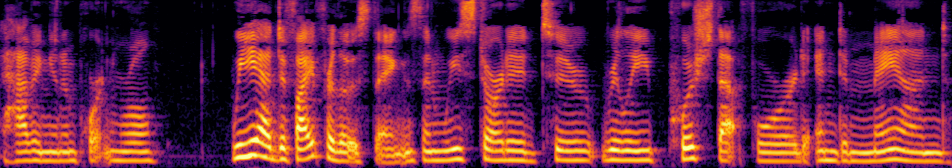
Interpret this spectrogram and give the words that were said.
having an important role we had to fight for those things and we started to really push that forward and demand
